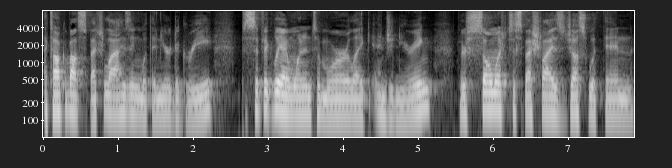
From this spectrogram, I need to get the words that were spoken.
I talk about specializing within your degree. Specifically, I went into more like engineering. There's so much to specialize just within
